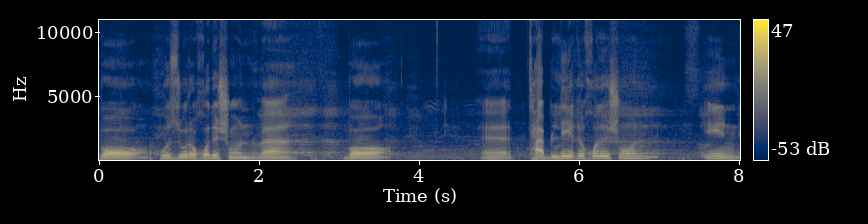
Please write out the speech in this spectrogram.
با حضور خودشون و با تبلیغ خودشون این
